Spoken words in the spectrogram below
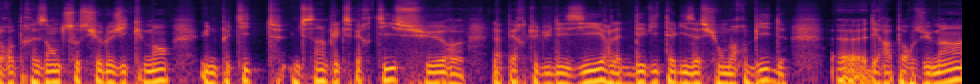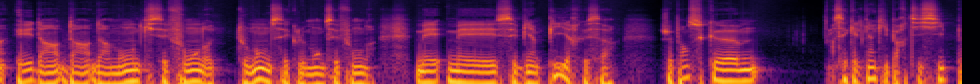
représente sociologiquement une petite, une simple expertise sur la perte du désir, la dévitalisation morbide euh, des rapports humains et d'un- monde qui s'effondre. Tout le monde sait que le monde s'effondre. Mais, mais c'est bien pire que ça. Je pense que euh, c'est quelqu'un qui participe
